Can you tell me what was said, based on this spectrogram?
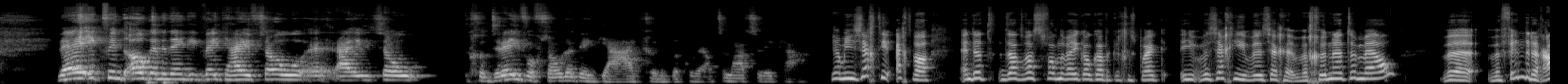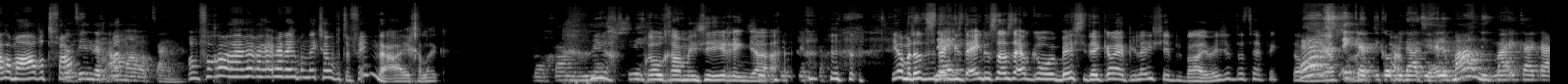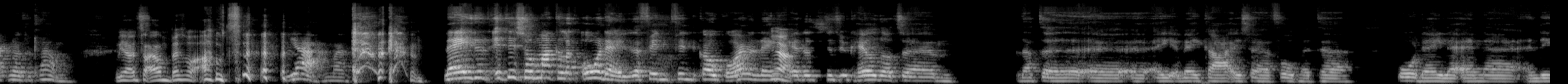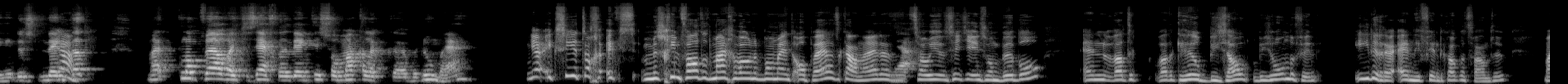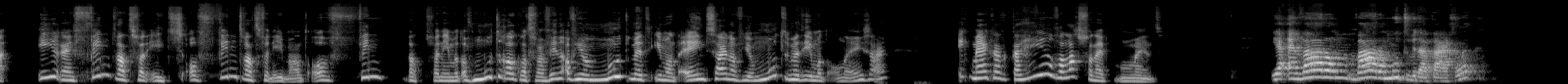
Nee, ik vind ook, en dan denk ik, weet je, hij heeft zo, eh, hij is zo gedreven of zo. Dan denk ik, ja, ik gun het ook wel. Het is de laatste WK. Ja, maar je zegt hier echt wel... En dat, dat was van de week ook, had ik een gesprek. We zeggen hier, we zeggen, we gunnen het hem wel. We, we vinden er allemaal wat van. We vinden het allemaal wat fijn. Maar vooral, we hebben er helemaal niks over te vinden eigenlijk. Programma. Programmisering, ja. Ja, maar dat is denk ik het enige als elke best die denkt, oh, heb je leeschips bij, weet je? Dat heb ik dan. Echt? Ja, Ik heb die combinatie helemaal niet, maar ik kijk eigenlijk nooit reclame. Ja, het is eigenlijk best wel oud. Ja, maar... Nee, dat, het is zo makkelijk oordelen. Dat vind, vind ik ook hoor. Dan denk Ja. ik, en dat is natuurlijk heel dat... ehm, dat eh eh, eh, WK is eh, vol met eh, oordelen en, eh, en dingen. Dus denk Ja. dat... Maar het klopt wel wat je zegt. Ik denk, het is zo makkelijk eh, benoemen, hè? Ja, ik zie het toch. Ik, misschien valt het mij gewoon op het moment op, hè? Het kan, hè? Dat, Ja. zo, je- zit je in zo'n bubbel. En wat ik, wat ik heel bizar, bijzonder vind, iedere, en die vind ik ook wat van natuurlijk, iedereen vindt wat van iets, of vindt wat van iemand, of vindt wat van iemand, of moet er ook wat van vinden, of je moet met iemand eens zijn, of je moet met iemand oneens zijn. Ik merk dat ik daar heel veel last van heb op het moment. Ja, en waarom, waarom moeten we dat eigenlijk?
